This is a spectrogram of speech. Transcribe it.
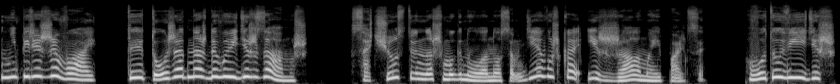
«Не переживай, ты тоже однажды выйдешь замуж». Сочувственно шмыгнула носом девушка и сжала мои пальцы. «Вот увидишь».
